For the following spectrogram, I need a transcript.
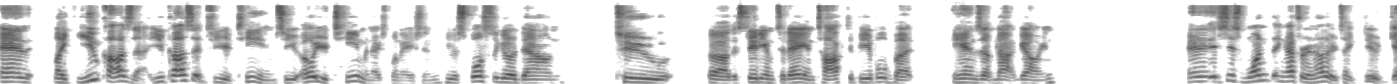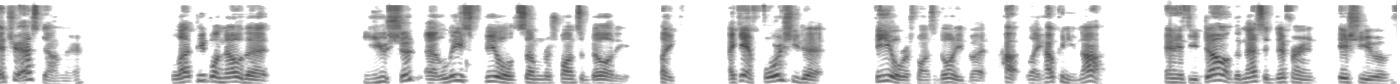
And like you caused that. You caused it to your team, so you owe your team an explanation. He was supposed to go down to uh, the stadium today and talk to people, but he ends up not going. And it's just one thing after another. It's like, dude, get your ass down there. Let people know that you should at least feel some responsibility. Like, I can't force you to feel responsibility, but how like how can you not? And if you don't, then that's a different issue of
